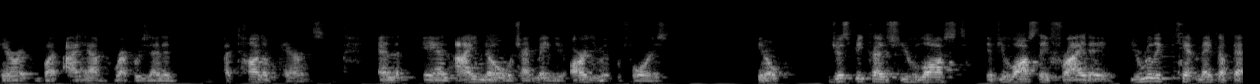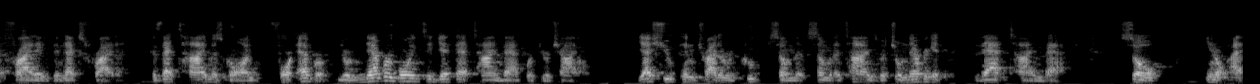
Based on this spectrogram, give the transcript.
parent, but I have represented a ton of parents and and I know, which I've made the argument before, is you know, just because you lost, if you lost a Friday, you really can't make up that Friday the next Friday because that time is gone forever. You're never going to get that time back with your child. Yes, you can try to recoup some some of the times, but you'll never get that time back. So, you know, I,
